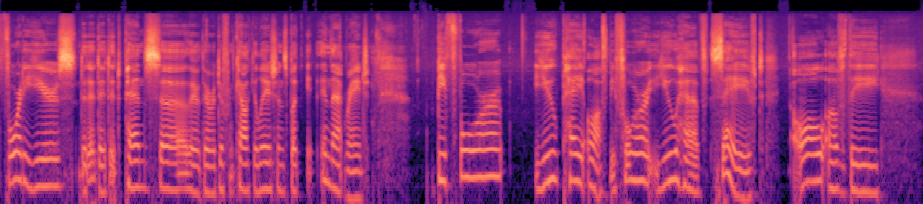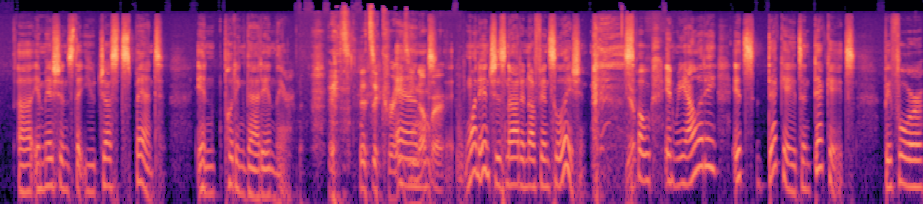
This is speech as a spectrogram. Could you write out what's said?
40 years. It, it, it depends. Uh, there, there are different calculations, but in that range. Before you pay off, before you have saved all of the uh, emissions that you just spent in putting that in there. It's, it's a crazy and number. One inch is not enough insulation. yep. So in reality, it's decades and decades before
